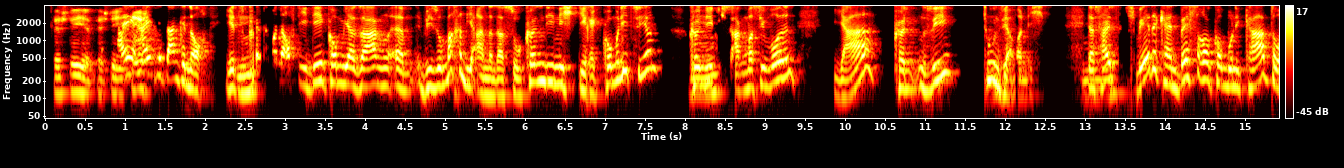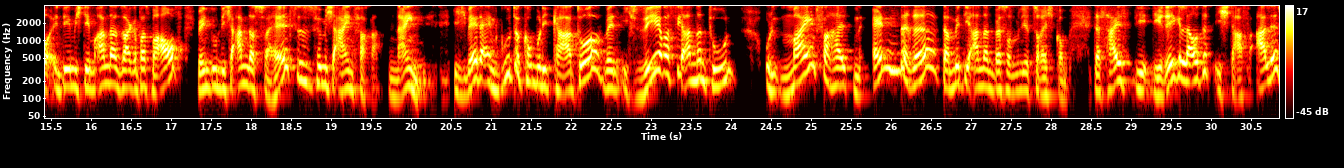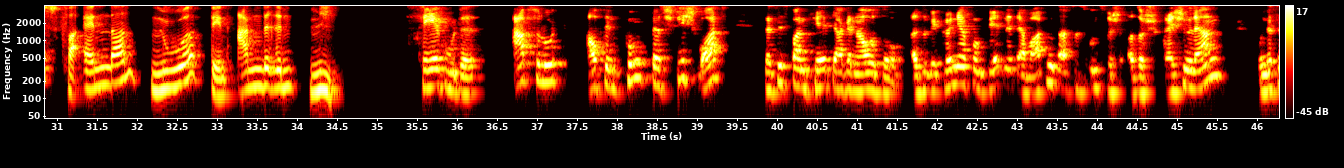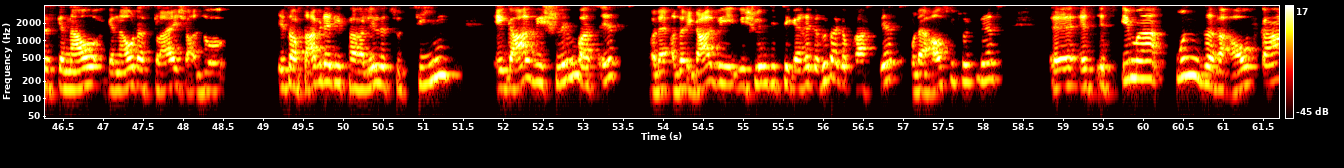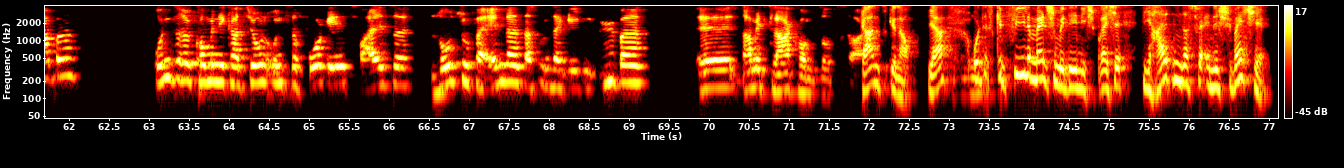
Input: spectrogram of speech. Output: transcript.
Verstehe, verstehe. Ein, ein Gedanke noch. Jetzt mhm. könnte man auf die Idee kommen, ja sagen, äh, wieso machen die anderen das so? Können die nicht direkt kommunizieren? Können mhm. die nicht sagen, was sie wollen? Ja, könnten sie, tun sie aber nicht. Das mhm. heißt, ich werde kein besserer Kommunikator, indem ich dem anderen sage, pass mal auf, wenn du dich anders verhältst, ist es für mich einfacher. Nein, ich werde ein guter Kommunikator, wenn ich sehe, was die anderen tun und mein Verhalten ändere, damit die anderen besser mit mir zurechtkommen. Das heißt, die, die Regel lautet, ich darf alles verändern, nur den anderen nie. Sehr gute, absolut auf den Punkt das Stichwort. Das ist beim Pferd ja genauso. Also wir können ja vom Pferd nicht erwarten, dass es unsere, also sprechen lernt. Und das ist genau, genau das Gleiche. Also ist auch da wieder die Parallele zu ziehen. Egal wie schlimm was ist, oder also egal wie, wie schlimm die Zigarette rübergebracht wird oder ausgedrückt wird, äh, es ist immer unsere Aufgabe, unsere Kommunikation, unsere Vorgehensweise so zu verändern, dass unser Gegenüber äh, damit klarkommt, sozusagen. Ganz genau, ja. Und es gibt viele Menschen, mit denen ich spreche, die halten das für eine Schwäche.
